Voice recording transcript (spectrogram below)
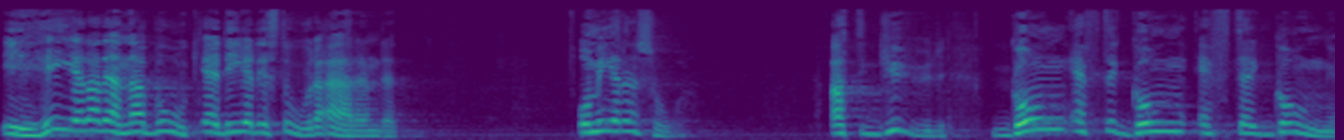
I hela denna bok är det det stora ärendet. Och mer än så. Att Gud gång efter gång efter gång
